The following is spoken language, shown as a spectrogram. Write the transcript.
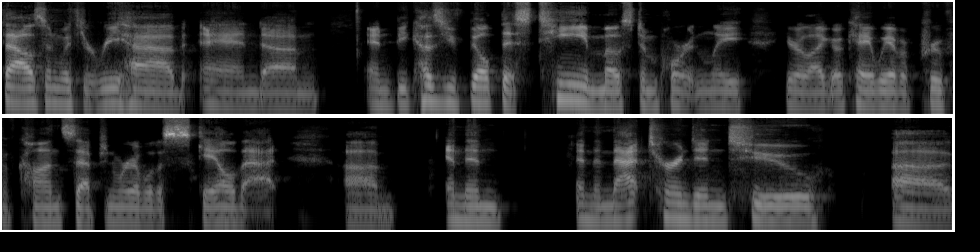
thousand with your rehab, and um, and because you've built this team, most importantly, you're like, okay, we have a proof of concept, and we're able to scale that, um, and then and then that turned into uh,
